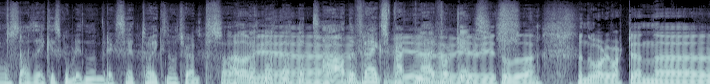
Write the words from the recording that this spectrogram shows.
også at det ikke skulle bli noe brexit og ikke noe Trump, så Neida, vi, ta det fra eksperten her, folkens! Vi, vi trodde det. Men nå har det vært en eh,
